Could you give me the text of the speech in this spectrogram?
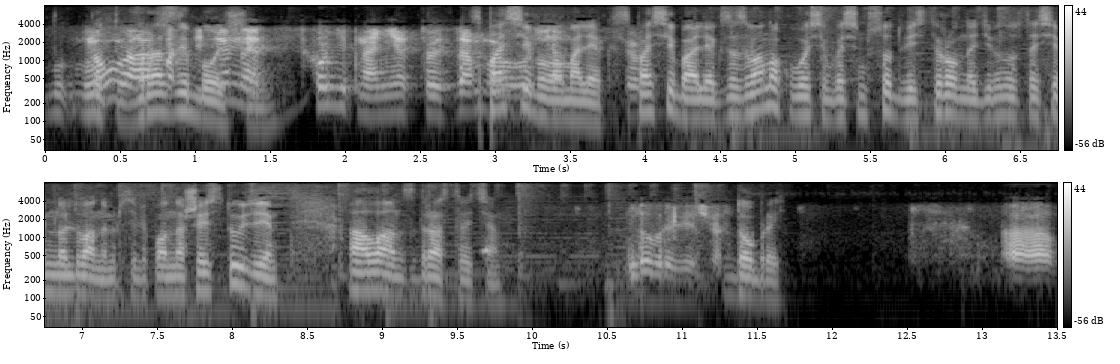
ну, в а разы больше. Сходит на нет. То есть Спасибо вам, Олег. Все. Спасибо, Олег, за звонок. 8 800 200 ровно 9702, номер телефона нашей студии. Алан, здравствуйте. Добрый вечер. Добрый. А,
